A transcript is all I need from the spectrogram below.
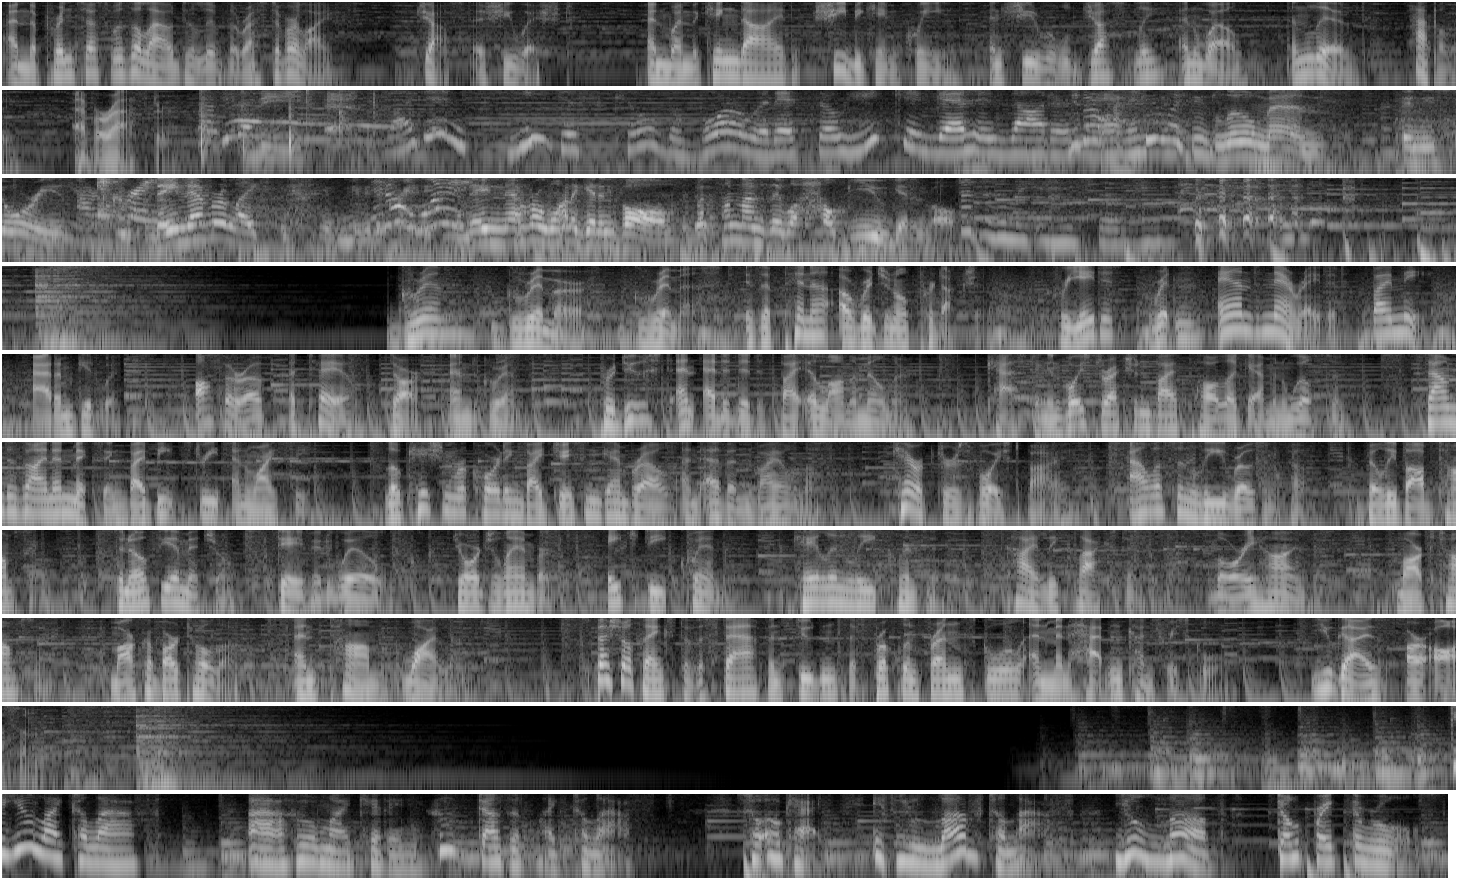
And the princess was allowed to live the rest of her life just as she wished. And when the king died, she became queen, and she ruled justly and well, and lived happily ever after. The end. Why didn't he just kill the boar with it so he can get his daughter? You know, I feel like these little men in these stories, they never like maybe they're don't crazy. wanna- They never want to get involved, but sometimes they will help you get involved. That doesn't make any sense. Grim, Grimmer, Grimmest is a Pinna original production. Created, written, and narrated by me, Adam Gidwitz, author of A Tale, Dark and Grimm. Produced and edited by Ilana Milner. Casting and voice direction by Paula Gammon Wilson. Sound design and mixing by Beat Street NYC. Location recording by Jason Gambrell and Evan Viola. Characters voiced by Allison Lee Rosenfeld, Billy Bob Thompson, Sonophia Mitchell, David Wills, George Lambert, H.D. Quinn, Kaylin Lee Clinton, Kylie Claxton, Lori Himes, Mark Thompson, Marco Bartolo, and Tom Weiland. Special thanks to the staff and students at Brooklyn Friends School and Manhattan Country School. You guys are awesome. Do you like to laugh? Ah, who am I kidding? Who doesn't like to laugh? So, okay, if you love to laugh, you'll love Don't Break the Rules.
